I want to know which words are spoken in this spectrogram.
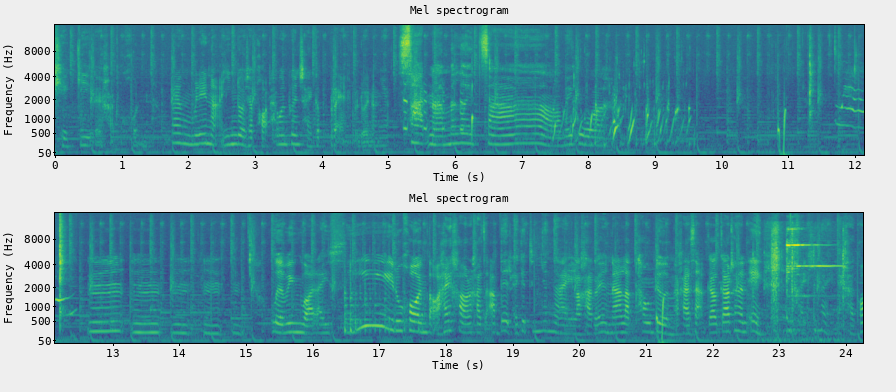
เคกกี้เลยค่ะทุกคน แป้งไม่ได้หนายิ่งโดยเฉพาะถ้าเพื่อนๆใช้กับแปรงไปด้วยนะเนี่ยสาดน้ำมาเลยจ้า ไม่กลัว อืมอืมอืมอืมอืม living what I see ทุกคนต่อให้เขานะคะ จะอัปเดตแพคเกจจิ้งยังไงราคาก็ยังน่ารักเท่าเดิมนะคะ 399 เท่านั้นเองมีขายที่ไหน ก็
